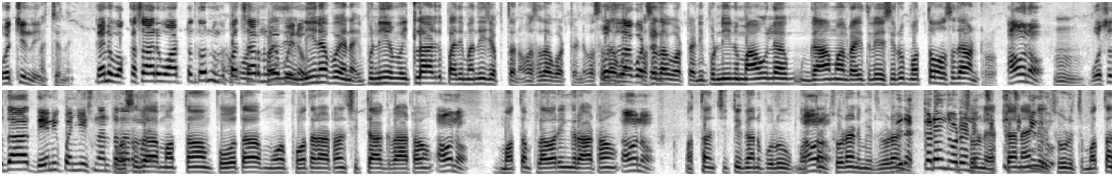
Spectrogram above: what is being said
వచ్చింది. వచ్చింది. కానీ ఒక్కసారి వాడటంతో నువ్వు పదిసారి నువ్వే పది- పోయినావు. నేనే పోయినా. ఇప్పుడు నేను ఇట్లా ఆడితే పది మందికి చెప్తాను వసదా కొట్టండి వసదా వసదా కొట్టండి. ఇప్పుడు నేను మామూలుగా గ్రామాల రైతులు వేసిరు మొత్తం వసదా అంటారు. అవును. వసుదా దేనికి పనిచేసింది అంటారు వసదా మొత్తం పూత పూత రావటం చిట్టాకు రావటం అవును. మొత్తం ఫ్లవరింగ్ రావటం అవును. మొత్తం చిట్టి గనుపులు మొత్తం. చూడండి మీరు చూడండి. చూడండి, ఎక్కడండి చిట్టి చూడొచ్చు. మొత్తం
